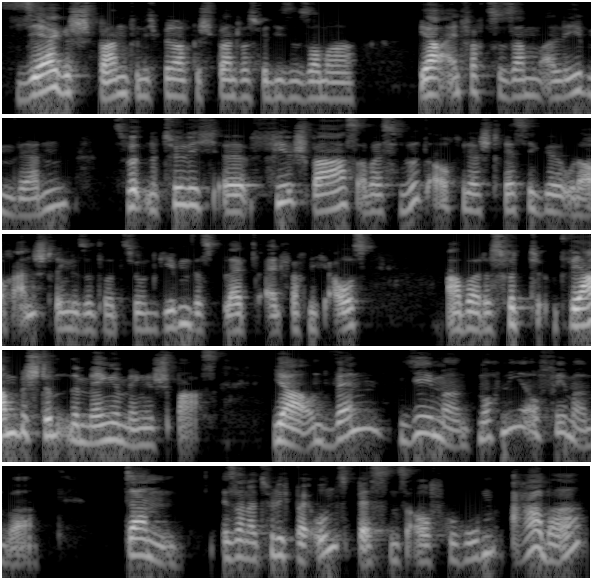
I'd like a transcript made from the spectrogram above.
sehr gespannt und ich bin auch gespannt, was wir diesen Sommer ja einfach zusammen erleben werden. Es wird natürlich äh, viel Spaß, aber es wird auch wieder stressige oder auch anstrengende Situationen geben. Das bleibt einfach nicht aus. Aber das wird, wir haben bestimmt eine Menge, Menge Spaß. Ja, und wenn jemand noch nie auf Fehmarn war, dann ist er natürlich bei uns bestens aufgehoben, aber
